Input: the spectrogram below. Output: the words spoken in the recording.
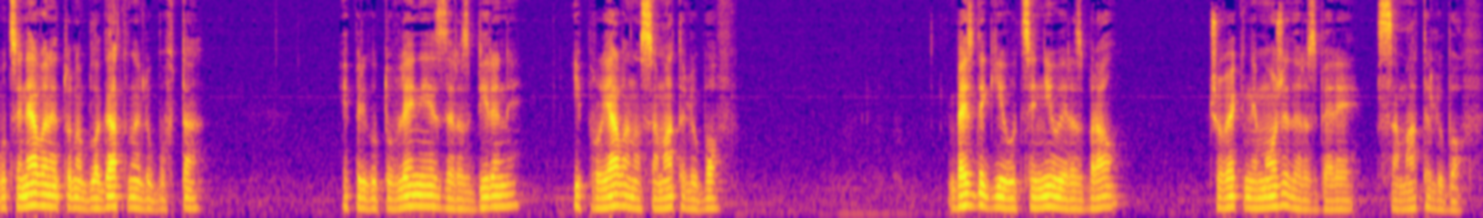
Оценяването на благата на любовта е приготовление за разбиране и проява на самата любов. Без да ги е оценил и разбрал, човек не може да разбере самата любов.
